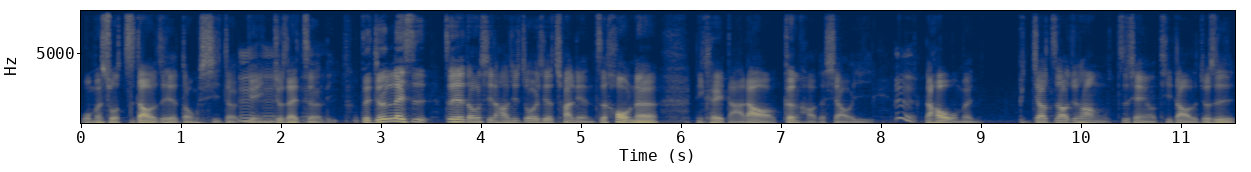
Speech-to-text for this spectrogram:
我们所知道的这些东西的原因就在这里。对，就是类似这些东西，然后去做一些串联之后呢，你可以达到更好的效益。嗯，然后我们比较知道，就像之前有提到的，就是。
